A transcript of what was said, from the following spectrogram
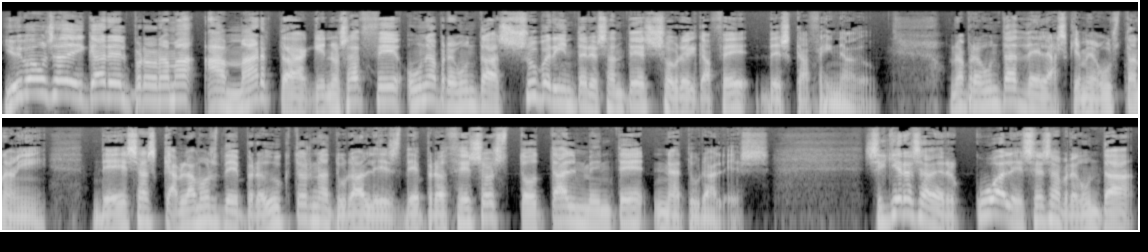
Y hoy vamos a dedicar el programa a Marta, que nos hace una pregunta súper interesante sobre el café descafeinado. Una pregunta de las que me gustan a mí, de esas que hablamos de productos naturales, de procesos totalmente naturales. Si quieres saber cuál es esa pregunta,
